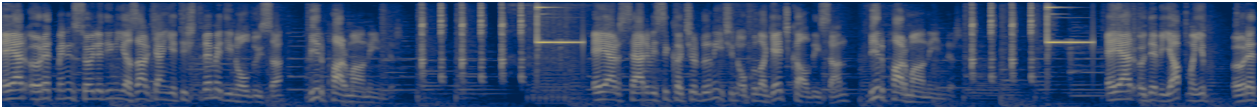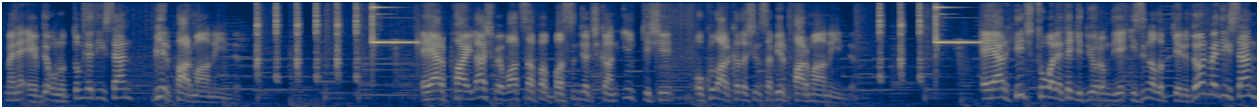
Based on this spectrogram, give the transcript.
Eğer öğretmenin söylediğini yazarken yetiştiremediğin olduysa bir parmağını indir. Eğer servisi kaçırdığını için okula geç kaldıysan bir parmağını indir. Eğer ödevi yapmayıp öğretmene evde unuttum dediysen bir parmağını indir. Eğer paylaş ve WhatsApp'a basınca çıkan ilk kişi okul arkadaşınsa bir parmağını indir. Eğer hiç tuvalete gidiyorum diye izin alıp geri dönmediysen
